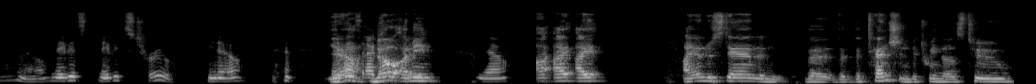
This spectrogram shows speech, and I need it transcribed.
i don't know. Maybe it's maybe it's true you know? Yeah no i mean you know? I i i understand and the, the the tension between those two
